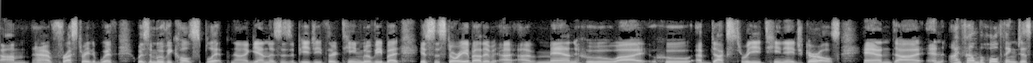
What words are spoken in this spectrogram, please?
um, uh, frustrated with was a movie called Split. Now, again, this is a PG-13 movie, but it's the story about a, a, a man who uh, who abducts three teenage girls, and uh, and I found the whole thing just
